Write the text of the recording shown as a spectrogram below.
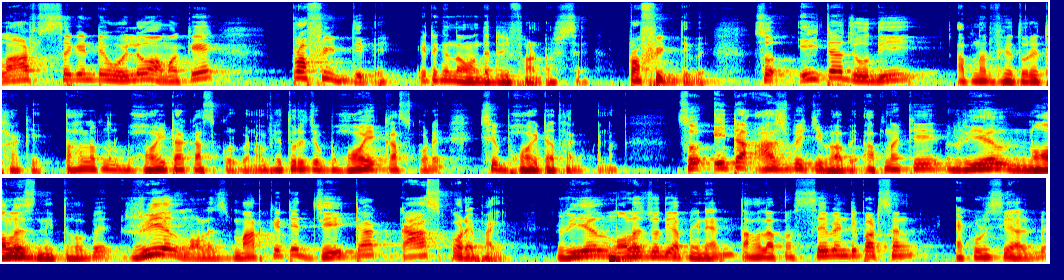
লাস্ট সেকেন্ডে হইলেও আমাকে প্রফিট দিবে। এটা কিন্তু আমাদের রিফান্ড আসছে প্রফিট দিবে। সো এইটা যদি আপনার ভেতরে থাকে, তাহলে আপনার ভয়টা কাজ করবে না। ভেতরে যে ভয় কাজ করে, সে ভয়টা থাকবে না। সো এটা আসবে কীভাবে? আপনাকে রিয়েল নলেজ নিতে হবে। রিয়েল নলেজ মার্কেটে যেইটা কাজ করে ভাই রিয়েল নলেজ যদি আপনি নেন, তাহলে আপনার সেভেন্টি পার্সেন্ট অ্যাকুরেসি আসবে।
